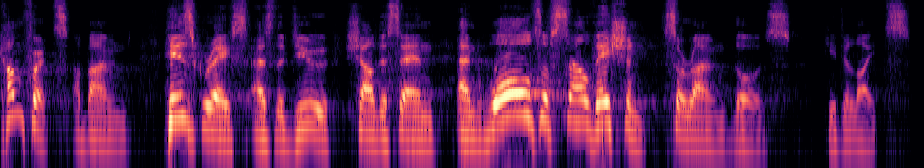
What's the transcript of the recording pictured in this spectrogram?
comforts abound. His grace as the dew shall descend, and walls of salvation surround those he delights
